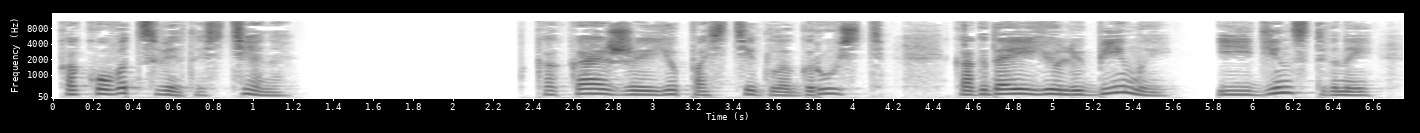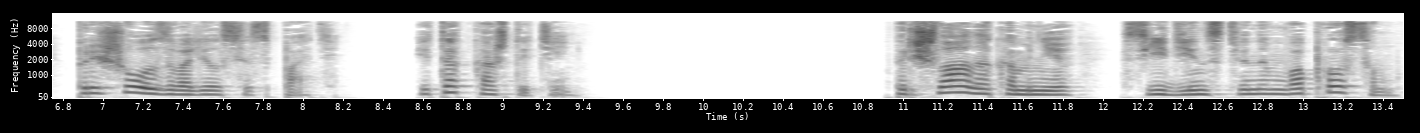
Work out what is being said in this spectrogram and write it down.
Какого цвета стены? Какая же ее постигла грусть, когда ее любимый и единственный пришел и завалился спать. И так каждый день. Пришла она ко мне с единственным вопросом.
